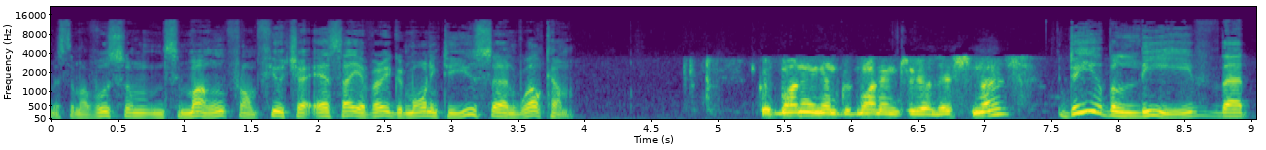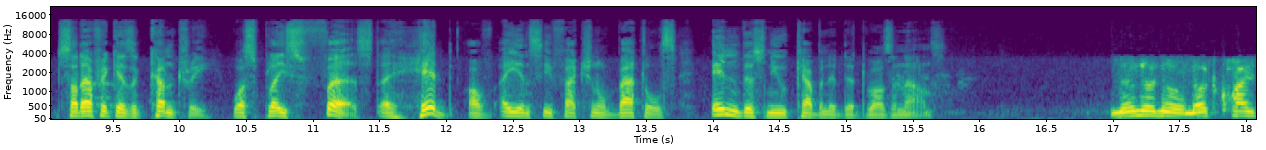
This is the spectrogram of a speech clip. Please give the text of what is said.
Mr. Mavuso Msimang from Future SA. A very good morning to you, sir, and welcome. Good morning and good morning to your listeners. Do you believe that South Africa as a country was placed first ahead of ANC factional battles in this new cabinet that was announced? No, no, no, not quite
